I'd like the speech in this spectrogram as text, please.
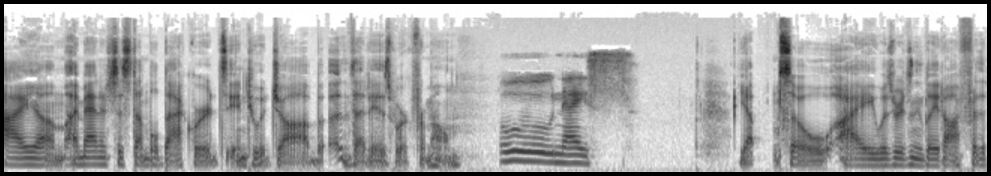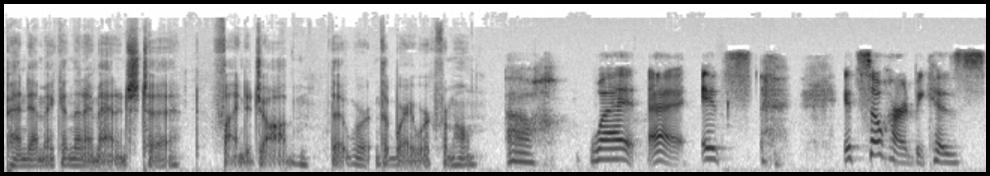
I um I managed to stumble backwards into a job that is work from home. Ooh, nice. Yep. So I was originally laid off for the pandemic, and then I managed to find a job that were that where I work from home. Oh, what? Uh, it's it's so hard because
